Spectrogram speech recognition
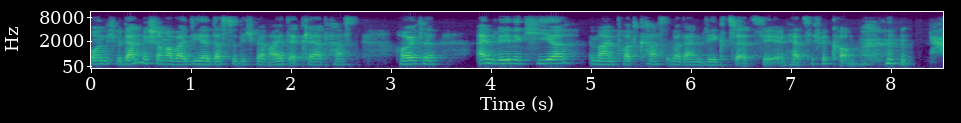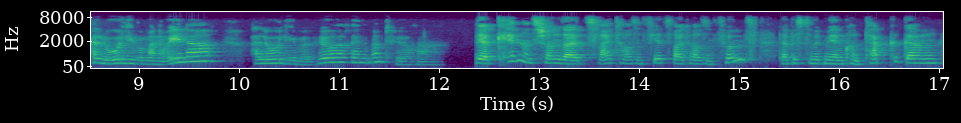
Und ich bedanke mich schon mal bei dir, dass du dich bereit erklärt hast, heute ein wenig hier in meinem Podcast über deinen Weg zu erzählen. Herzlich willkommen. Hallo, liebe Manuela. Hallo, liebe Hörerinnen und Hörer. Wir kennen uns schon seit 2004, 2005. Da bist du mit mir in Kontakt gegangen.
